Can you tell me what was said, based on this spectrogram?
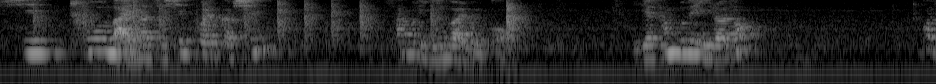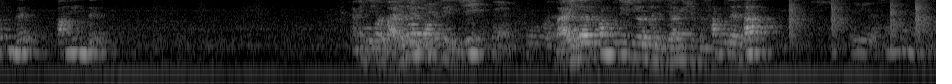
C2 마이너스 C4의 값이 3분의 2인 거 알고 있고 이게 3분의 2라서 똑같은데? 빵인데? 아니 지금 마이너스 3분의 2지? 네. 마이너스 3분의 2여서 이항이 주면 3분의 4? C3가 3분의 4.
